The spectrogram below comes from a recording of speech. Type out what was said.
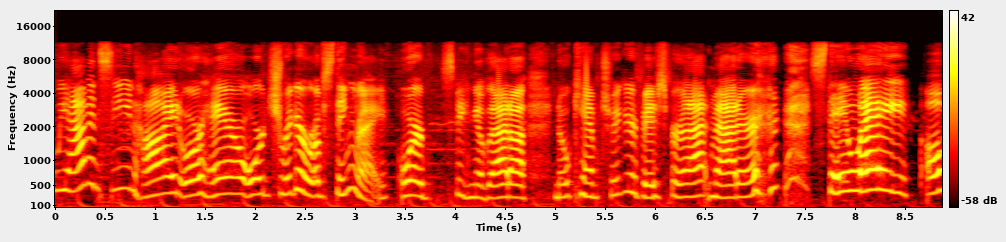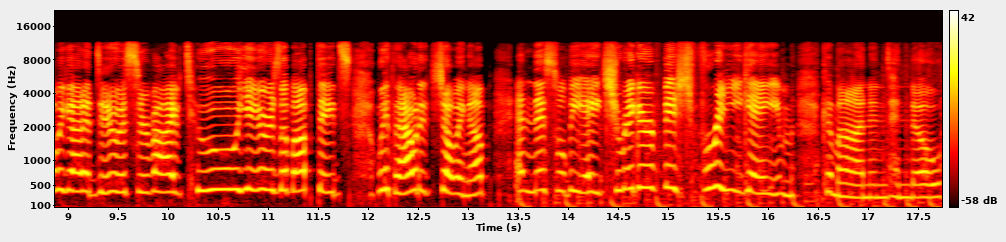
we haven't seen hide or hair or trigger of Stingray. Or, speaking of that, uh, no Camp Triggerfish for that matter. Stay away! All we gotta do is survive two years of updates without it showing up, and this will be a Triggerfish free game! Come on, Nintendo.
